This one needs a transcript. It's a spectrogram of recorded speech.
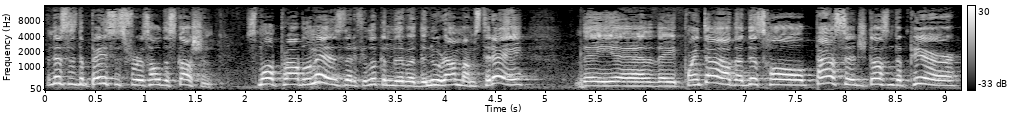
and this is the basis for his whole discussion. Small problem is that if you look in the, the new Rambams today, they, uh, they point out that this whole passage doesn't appear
